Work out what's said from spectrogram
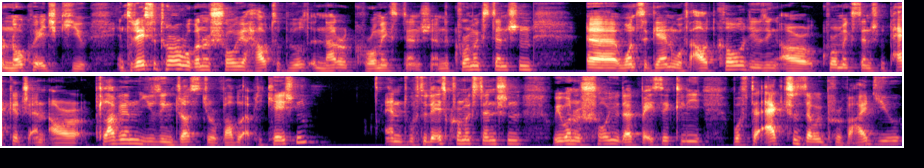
for Nocode HQ. In today's tutorial, we're going to show you how to build another Chrome extension. And the Chrome extension, uh, once again, without code, using our Chrome extension package and our plugin, using just your Bubble application. And with today's Chrome extension, we want to show you that basically with the actions that we provide you,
